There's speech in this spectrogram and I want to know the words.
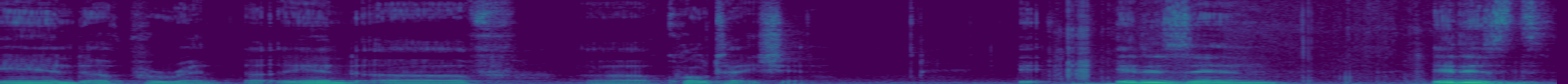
End of parent, uh, end of uh, quotation. It, it is in it is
